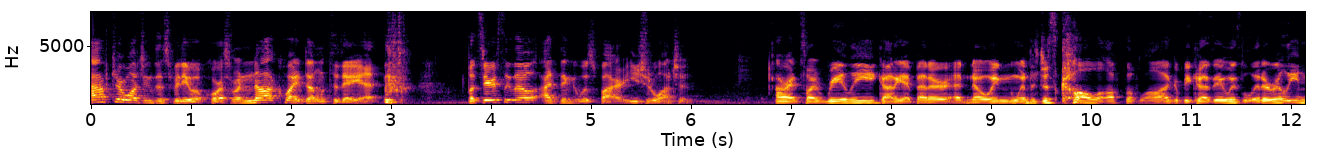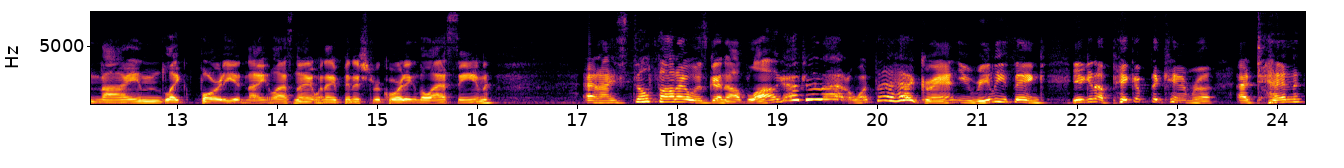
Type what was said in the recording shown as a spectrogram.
After watching this video, of course, we're not quite done with today yet. but seriously though, I think it was fire. You should watch it. Alright, so I really gotta get better at knowing when to just call off the vlog because it was literally 9, like 40 at night last night when I finished recording the last scene. And I still thought I was gonna vlog after that? What the heck, Grant? You really think you're gonna pick up the camera at 10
